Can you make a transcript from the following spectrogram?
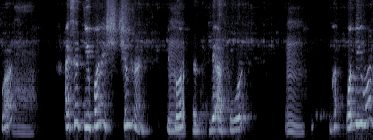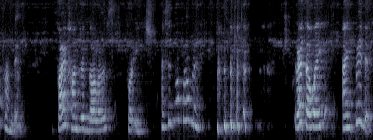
What? Oh, I said, you punish children because they are poor. mm, What- do you want from them? $500 for each. I said, no problem. right away, I paid it.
